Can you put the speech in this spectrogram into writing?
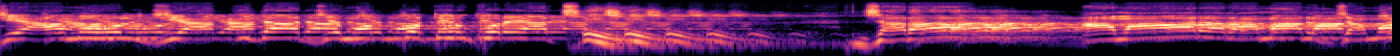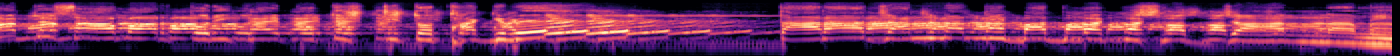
যে আমল, যে আকীদা, যে মতপথের উপরে আছে। যারা আমার আর আমার জামাতে সাহাবার তরিকায় প্রতিষ্ঠিত থাকবে, তারা জান্নাতি বাদ বাকি সব জাহান্নামী।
